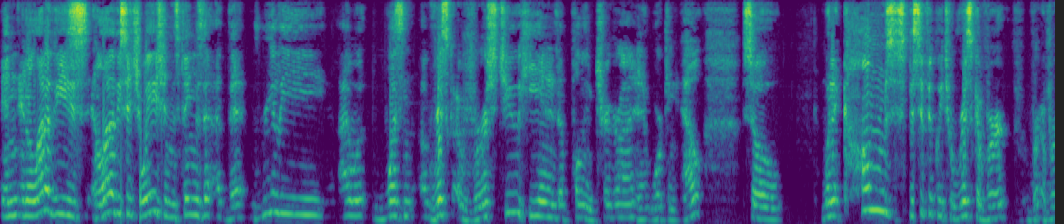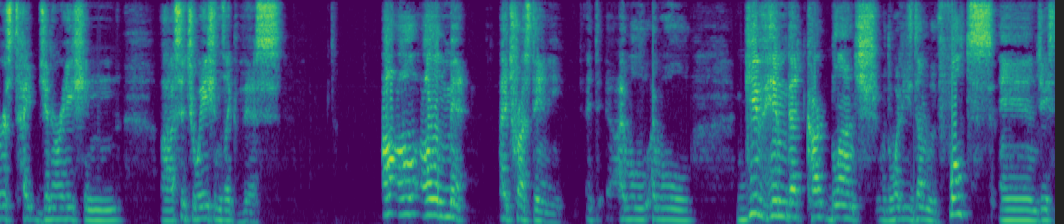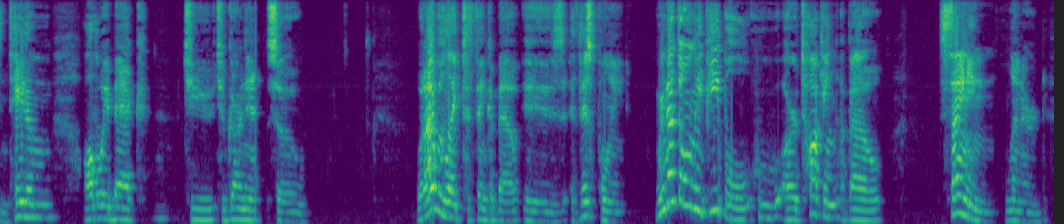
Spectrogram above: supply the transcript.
in, in a lot of these in a lot of these situations, things that that really I w- wasn't risk averse to, he ended up pulling the trigger on and it working out. So when it comes specifically to risk averse type generation uh, situations like this, I'll, I'll, I'll, admit I trust Danny. I will I will give him that carte blanche with what he's done with Fultz and Jayson Tatum, all the way back to to Garnett. So what I would like to think about is at this point, we're not the only people who are talking about signing Leonard.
